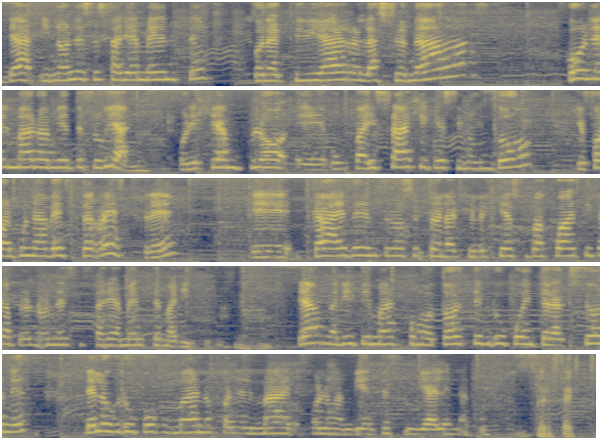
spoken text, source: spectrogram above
¿ya? y no necesariamente con actividades relacionadas con el mar o ambiente fluvial. Por ejemplo, eh, un paisaje que se inundó, que fue alguna vez terrestre, eh, cae dentro de la arqueología subacuática, pero no necesariamente marítima. ¿ya? Marítima es como todo este grupo de interacciones de los grupos humanos con el mar o los ambientes fluviales costa. Perfecto.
